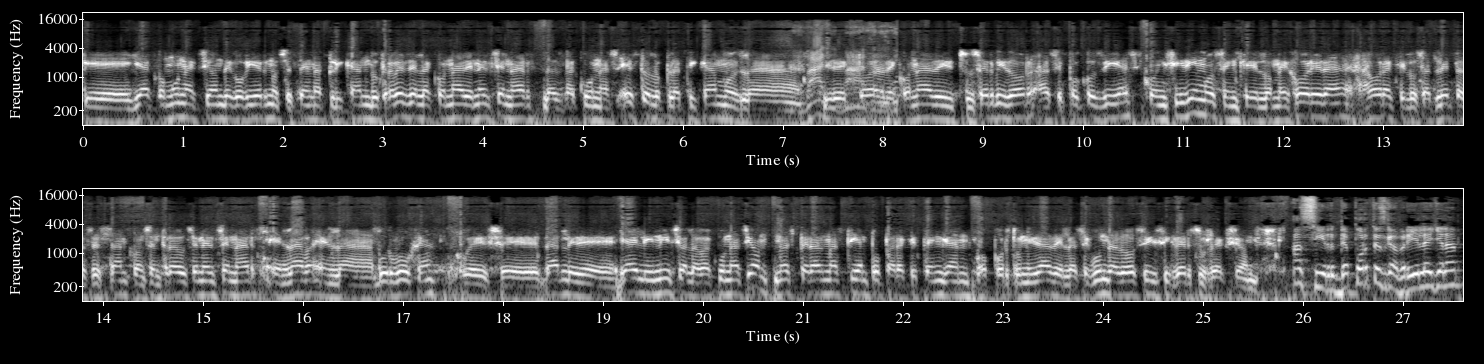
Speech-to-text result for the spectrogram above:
que ya como una acción de gobierno se estén aplicando a través de la CONADE en el CENAR las vacunas. Esto lo platicamos la Vale, directora. De CONADE y su servidor hace pocos días. Coincidimos en que lo mejor era, ahora que los atletas están concentrados en el CENAR, en la, en la burbuja, pues eh, darle ya el inicio a la vacunación, no esperar más tiempo para que tengan oportunidad de la segunda dosis y ver sus reacciones. Así, Deportes Gabriel Ayala.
